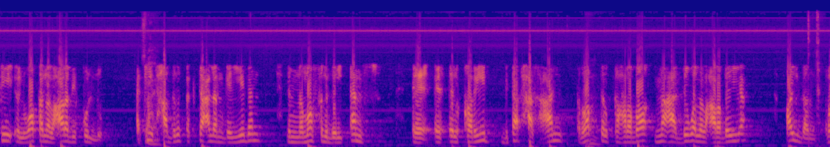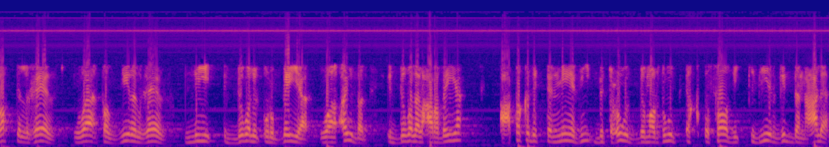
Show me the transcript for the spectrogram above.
في الوطن العربي كله. أكيد صحيح. حضرتك تعلم جيدا إن مصر بالأمس القريب بتبحث عن ربط الكهرباء مع الدول العربية أيضا ربط الغاز وتصدير الغاز للدول الأوروبية وأيضا الدول العربية أعتقد التنمية دي بتعود بمردود اقتصادي كبير جدا على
